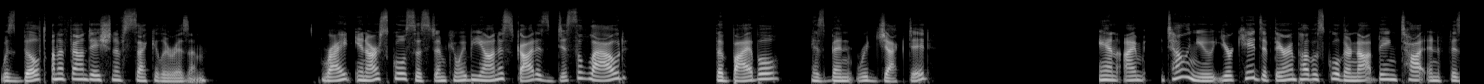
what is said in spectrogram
was built on a foundation of secularism. Right? In our school system, can we be honest? God is disallowed. The Bible has been rejected. And I'm telling you, your kids, if they're in public school, they're not being taught in a,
